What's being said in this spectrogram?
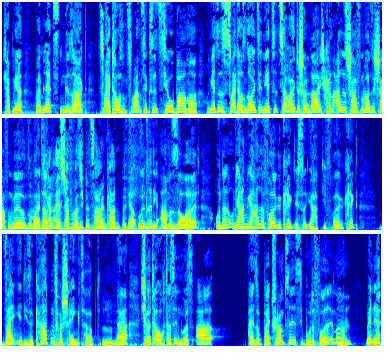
ich habe mir beim letzten gesagt, 2020 sitzt hier Obama und jetzt ist es 2019, jetzt sitzt er heute schon da. Ich kann alles schaffen, was ich schaffen will und so weiter. Ich kann alles schaffen, was ich bezahlen kann. Ja, ultra die arme Sau halt. Und dann, und wir haben die Halle voll gekriegt. Ich so, ihr habt die voll gekriegt, weil ihr diese Karten verschenkt habt. Ja, ich hörte auch, dass in den USA, also bei Trump ist die Bude voll immer. Wenn der,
